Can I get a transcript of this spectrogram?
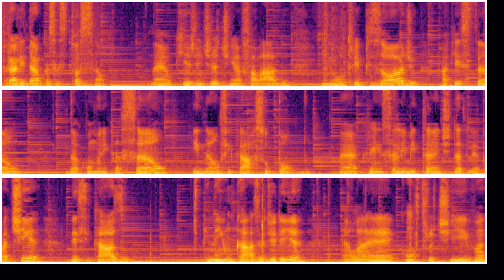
para lidar com essa situação. Né? O que a gente já tinha falado em outro episódio, a questão da comunicação e não ficar supondo. Né? Crença limitante da telepatia, nesse caso, em nenhum caso eu diria, ela é construtiva,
